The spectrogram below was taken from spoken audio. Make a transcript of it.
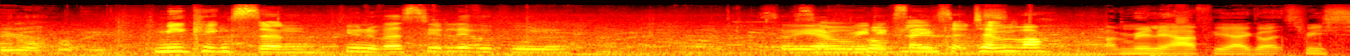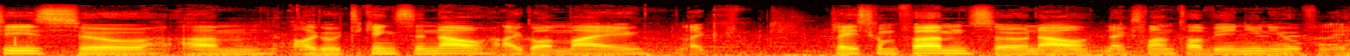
You got fleas. Me, Kingston, University of Liverpool. So yeah, So I'm really hopefully in excited. September. I'm really happy. I got three C's, so um, I'll go to Kingston now. I got my like place confirmed, so now next month I'll be in uni hopefully.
